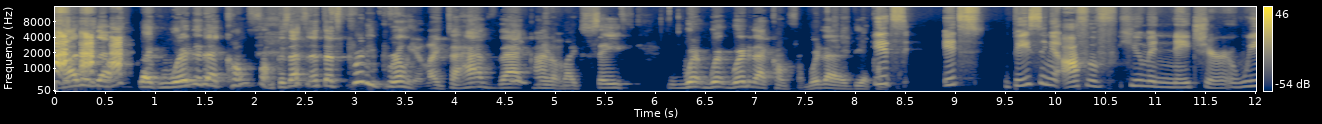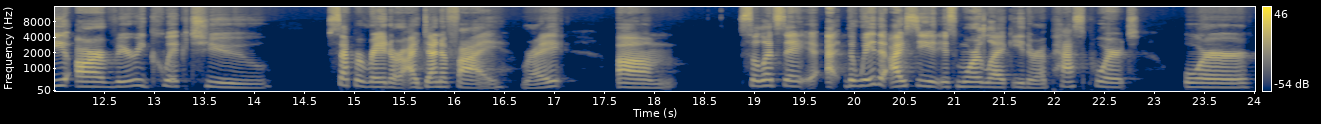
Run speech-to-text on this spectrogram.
how did that? Like, where did that come from? Because that's that, that's pretty brilliant. Like to have that Thank kind of like safe. Where, where where did that come from? Where did that idea come it's it's basing it off of human nature we are very quick to separate or identify right? Um so let's say uh, the way that i see it is more like either a passport or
